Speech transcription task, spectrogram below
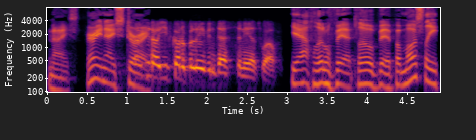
Nice. Very nice story. So, you know, you've got to believe in destiny as well. Yeah, a little bit, a little bit, but mostly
